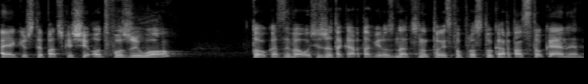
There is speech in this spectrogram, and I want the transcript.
a jak już tę paczkę się otworzyło, to okazywało się, że ta karta wieloznaczna to jest po prostu karta z tokenem.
